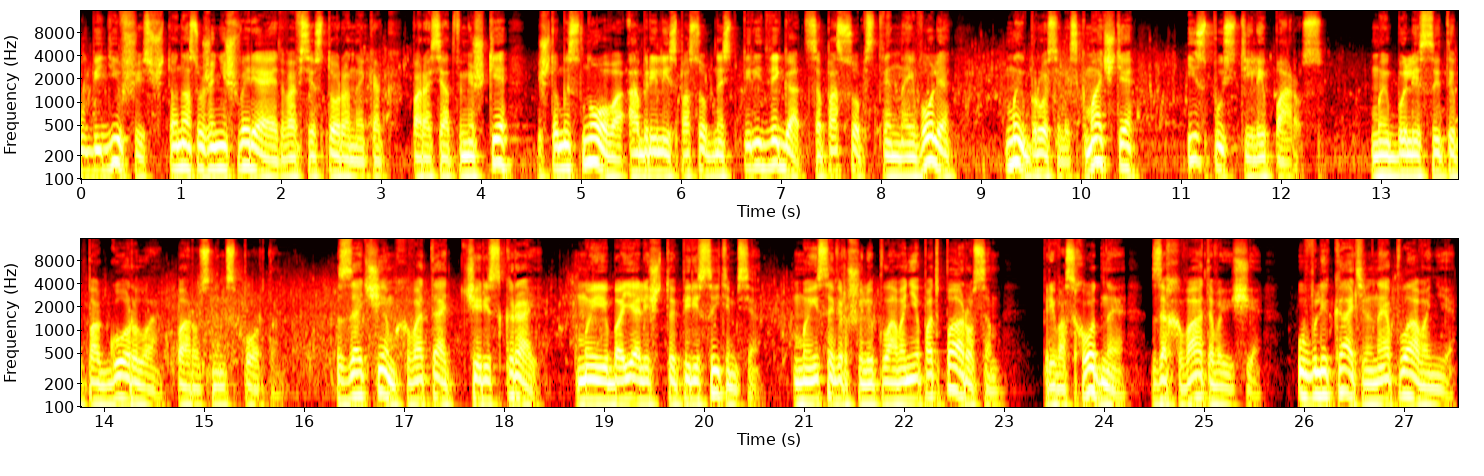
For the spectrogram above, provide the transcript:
Убедившись, что нас уже не швыряет во все стороны, как поросят в мешке, и что мы снова обрели способность передвигаться по собственной воле, мы бросились к мачте и спустили парус. Мы были сыты по горло парусным спортом. Зачем хватать через край? Мы боялись, что пересытимся. Мы совершили плавание под парусом. Превосходное, захватывающее, увлекательное плавание.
